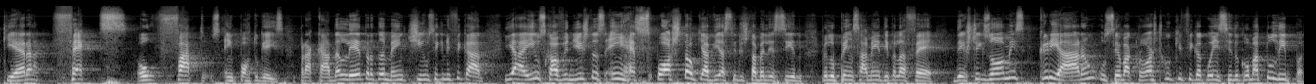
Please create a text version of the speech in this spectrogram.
que era facts ou fatos em português. Para cada letra também tinha um significado. E aí os calvinistas, em resposta ao que havia sido estabelecido pelo pensamento e pela fé destes homens, criaram o seu acróstico que fica conhecido como a tulipa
